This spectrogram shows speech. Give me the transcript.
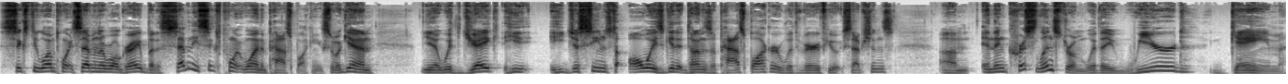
61.7 in the world grade, but a 76.1 in pass blocking. So again, you know, with Jake, he he just seems to always get it done as a pass blocker with very few exceptions. Um, and then Chris Lindstrom with a weird game,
